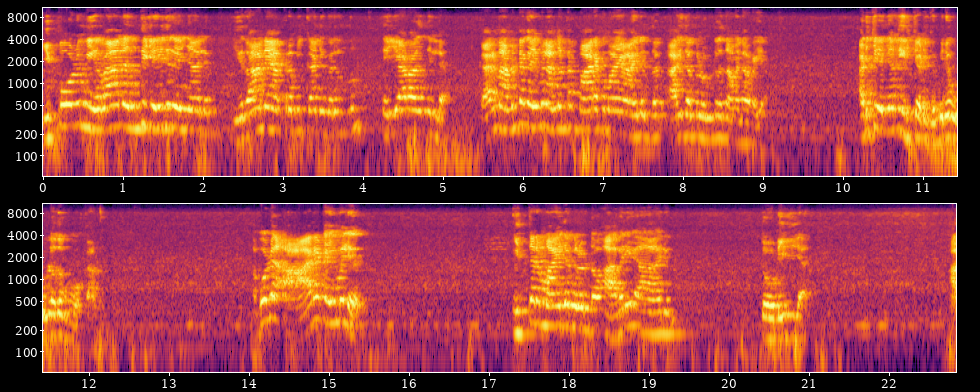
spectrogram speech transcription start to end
ഇപ്പോഴും ഇറാൻ എന്ത് ചെയ്തു കഴിഞ്ഞാലും ഇറാനെ ആക്രമിക്കാൻ ഇവരൊന്നും തയ്യാറാകുന്നില്ല. കാരണം അവന്റെ കൈമിൽ അങ്ങനത്തെ മാരകമായ ആയുധ ആയുധങ്ങളുണ്ട് എന്ന് അവനറിയാം. അടിച്ചു കഴിഞ്ഞാൽ തിരിച്ചടിക്കും. പിന്നെ ഉള്ളതും പോക്കാണ്. അപ്പോൾ ആരെ ടൈമിൽ ഇത്തരം ആയുധങ്ങളുണ്ടോ? അവരെ ആരും തൊടില്ല. ആ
